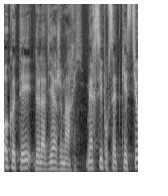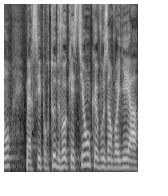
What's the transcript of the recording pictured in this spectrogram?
aux côtés de la Vierge Marie. Merci pour cette question. Merci pour toutes vos questions que vous envoyez à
